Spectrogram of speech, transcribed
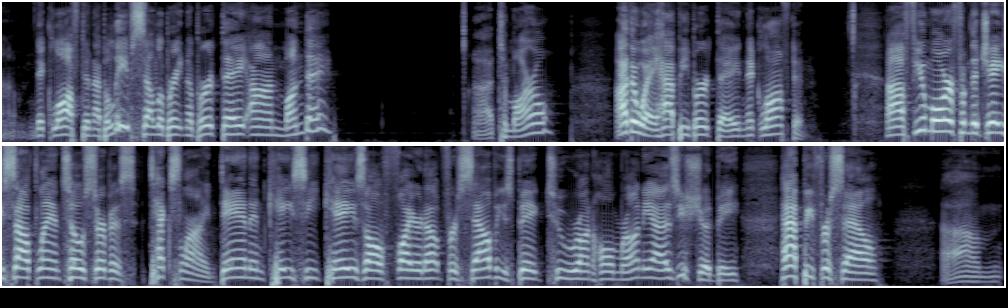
Um, Nick Loftin, I believe, celebrating a birthday on Monday, uh, tomorrow. Either way, happy birthday, Nick Loftin. Uh, a few more from the J Southland Tow Service text line. Dan and KCK's all fired up for Salvy's big two run home run. Yeah, as you should be. Happy for Sal. Um,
